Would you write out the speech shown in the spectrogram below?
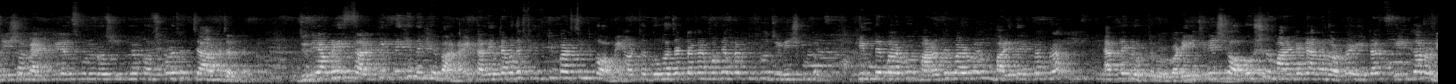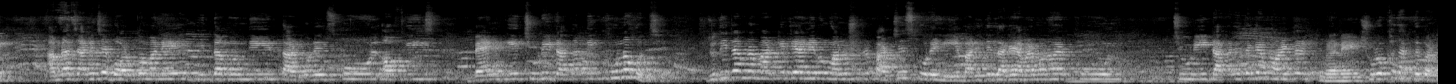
যেসব ম্যাটেরিয়ালসগুলো রয়েছে সেগুলো খরচ করেছে চার হাজার টাকা। যদি আমরা এই সার্কিট দেখে দেখে বানাই, তাহলে এটা আমাদের ফিফটি পার্সেন্ট কমে, অর্থাৎ দু হাজার টাকার মধ্যে আমরা পুরো জিনিসগুলো কিনতে পারব, বানাতে পারব এবং বাড়িতে এটা আমরা অ্যাপ্লাই করতে পারব। আর এই জিনিসটা অবশ্যই মার্কেটে আনা দরকার। এটা এই কারণেই আমরা জানি যে বর্তমানে বিদ্যা মন্দির, তারপরে স্কুল অফিস ব্যাংকে চুরি, ডাকাতি, খুনও হচ্ছে। যদি এটা আমরা মার্কেটে আনি এবং মানুষ এটা পারচেস করে নিয়ে বাড়িতে লাগাই, আমার মনে হয় খুন চুরি ডাকাতি থেকে আমরা অনেকটা মানে সুরক্ষা থাকতে পারব।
